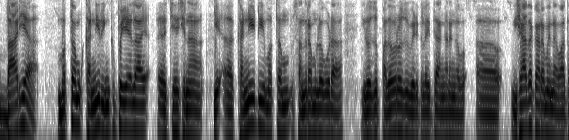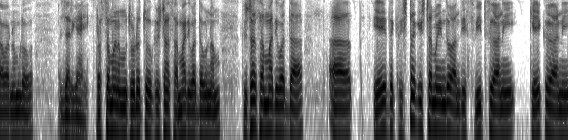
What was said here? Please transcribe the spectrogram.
భార్య మొత్తం కన్నీరు ఇంకిపోయేలా చేసిన కన్నీటి మొత్తం సంద్రంలో కూడా ఈరోజు పదవ రోజు వేడుకలు అయితే అంగరంగ విషాదకరమైన వాతావరణంలో జరిగాయి. ప్రస్తుతం మనం చూడొచ్చు కృష్ణ సమాధి వద్ద ఉన్నాం. కృష్ణ సమాధి వద్ద ఏదైతే కృష్ణకి ఇష్టమైందో అంది స్వీట్స్ కానీ కేక్ కానీ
